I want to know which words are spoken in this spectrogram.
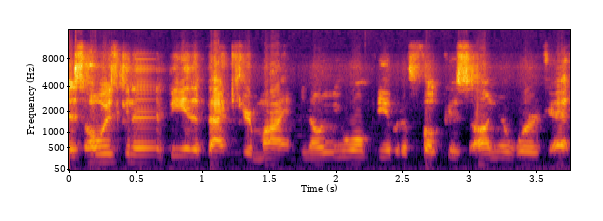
it's always going to be in the back of your mind. You know, you won't be able to focus on your work at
